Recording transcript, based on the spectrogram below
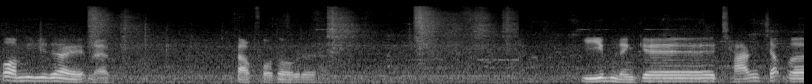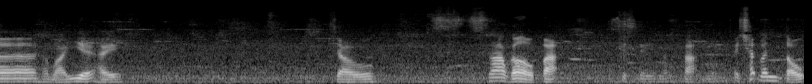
不過呢啲都係誒搭貨多㗎啦。二五零嘅橙汁啊，同埋呢嘢係就三九毫八，四四蚊八蚊，七蚊到。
